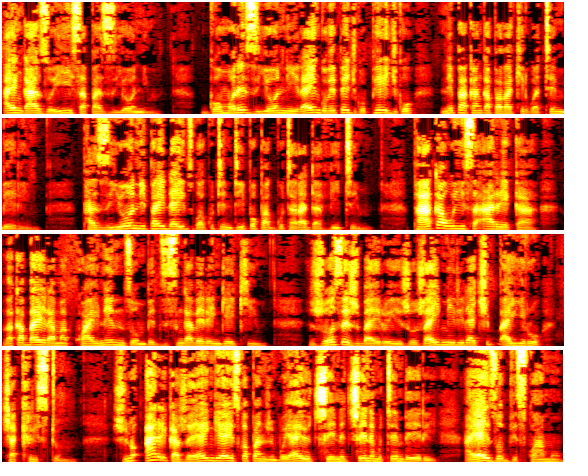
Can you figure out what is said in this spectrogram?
ainge azoiisa paziyoni gomo reziyoni raingove pedyo pedyo nepakanga pavakirwa temberi. Paziyoni paidaidzwa kuti ndipo paguta radhavhidhi paakauyisa areka vakabayira makwai nenzombe dzisingaverengeki zvose zvibayiro izvo zvaimirira chibayiro chakristu zvino areka zvayainge yaiswa panzvimbo yayo tsvene tsvene mutemberi hayaizobviswamo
